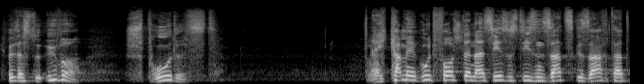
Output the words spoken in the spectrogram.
Ich will, dass du übersprudelst. Ich kann mir gut vorstellen, als Jesus diesen Satz gesagt hat,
